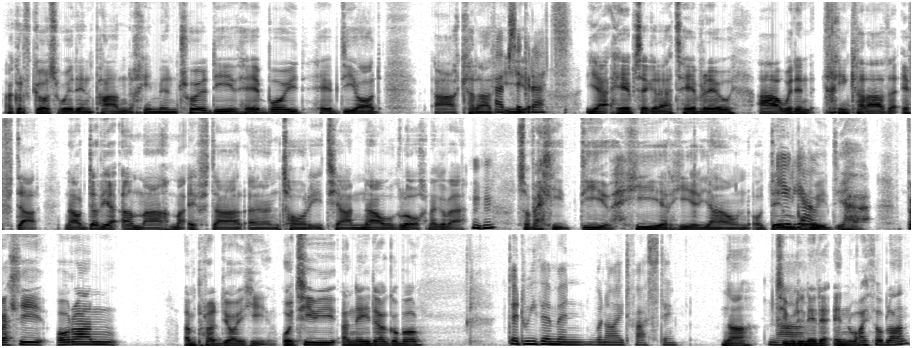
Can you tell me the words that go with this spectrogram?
Ac wrth gwrs wedyn pan chi'n mynd trwy'r dydd heb bwyd, heb diod, a cyrraedd heb i... Heb sigaret. Ie, yeah, heb sigaret, heb ryw. A wedyn chi'n cyrraedd y iftar. Nawr, dyddiau yma mae iftar yn torri tua 9 o gloch, nag yfe? Mm -hmm. So felly dydd hir, hir iawn o dim hir bwyd. Ie. Yeah. Felly, o ran yn prydio ei hun, wyt ti yn neud e o gwbl? Dydw i ddim yn wneud fasting. Na? Na. Ti wedi neud e unwaith o blaen?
